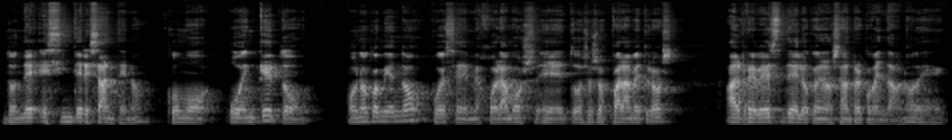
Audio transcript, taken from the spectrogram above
donde es interesante, ¿no? Como o en keto o no comiendo, pues eh, mejoramos eh, todos esos parámetros al revés de lo que nos han recomendado, ¿no? De,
